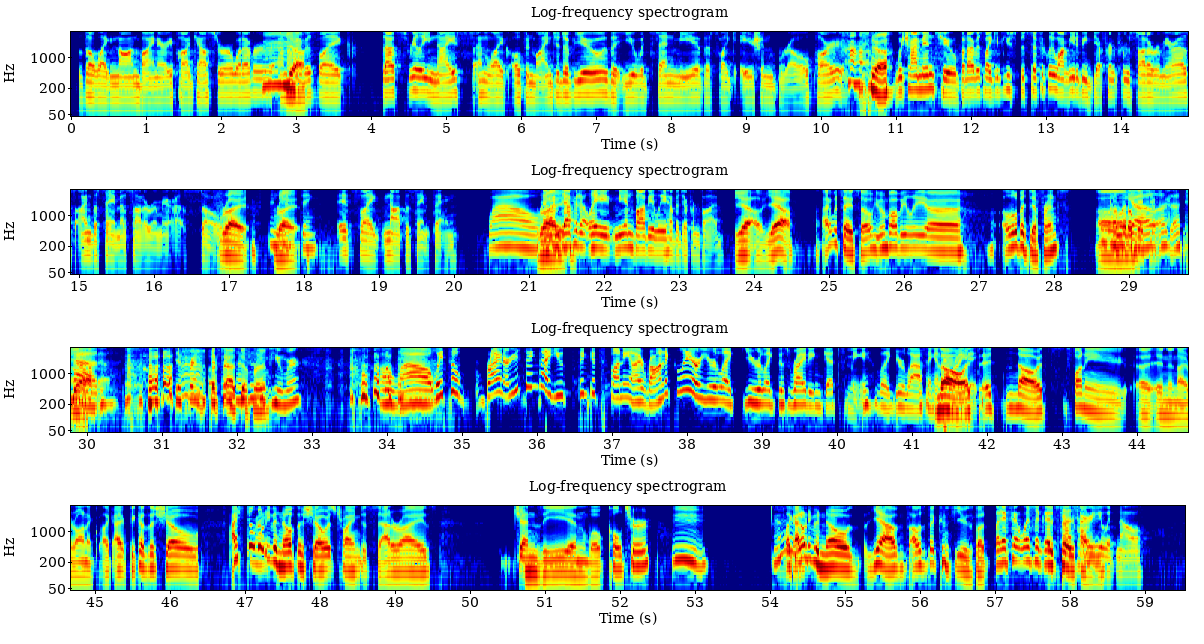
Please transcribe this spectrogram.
the like non-binary podcaster or whatever. And Yeah. I was like that's really nice and like open-minded of you that you would send me this like Asian bro part. Yeah. which I'm into, but I was like, if you specifically want me to be different from Sara Ramirez, I'm the same as Sara Ramirez. So Right. Interesting. it's like not the same thing. Wow. Right. And I'm definitely me and Bobby Lee have a different vibe. Yeah. oh, Yeah. I would say so. You and Bobby Lee, uh, a little bit different. Um, a little yeah, bit a- different. A, a Yeah. tad. different different tad senses different. of humor. oh wow. Wait, so Brian, are you saying that you think it's funny ironically or you're like you're like this writing gets me? Like you're laughing at the no, writing? it's it. No, it's funny uh, in an ironic like I because the show. I still don't even know if the show is trying to satirize Gen Z and woke culture. Mm. Like I don't even know. Yeah, I was a bit confused, but But if it was a good satire, you would know.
